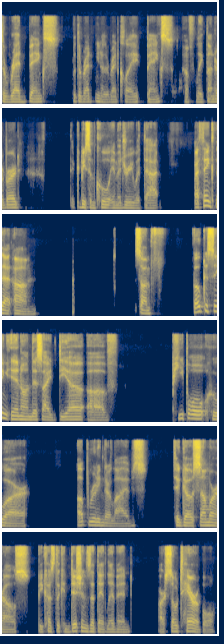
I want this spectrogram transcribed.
the red banks with the red, you know, the red clay banks of Lake Thunderbird. There could be some cool imagery with that. I think that um so I'm f- focusing in on this idea of people who are uprooting their lives to go somewhere else because the conditions that they live in are so terrible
